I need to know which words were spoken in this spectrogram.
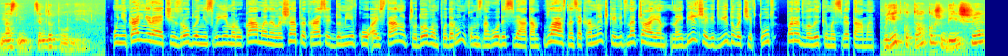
нас цим доповнює. Унікальні речі, зроблені своїми руками, не лише прикрасять домівку, а й стануть чудовим подарунком з нагоди свята. Власниця крамнички відзначає, найбільше відвідувачів тут перед великими святами. Влітку також більше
